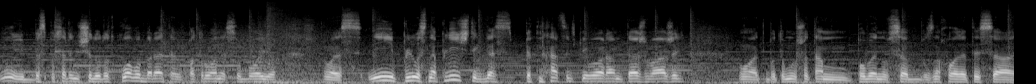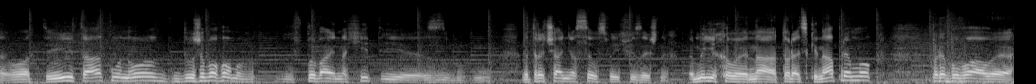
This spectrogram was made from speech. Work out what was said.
ну і безпосередньо ще додатково берете патрони з собою. Ось. І плюс наплічник десь 15 кг теж важить. От, бо тому що там повинно все знаходитися. От, і так воно дуже вагомо впливає на хід і ну, витрачання сил своїх фізичних. Ми їхали на турецький напрямок, перебували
